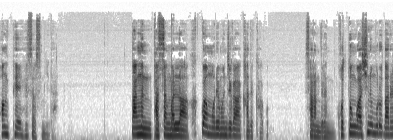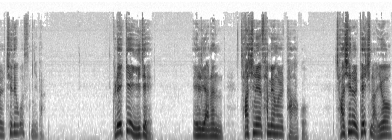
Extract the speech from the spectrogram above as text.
황폐했었습니다. 땅은 바싹 말라 흙과 모래먼지가 가득하고 사람들은 고통과 신음으로 나를 지새웠습니다. 그랬기에 이제 엘리야는 자신의 사명을 다하고 자신을 대신하여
